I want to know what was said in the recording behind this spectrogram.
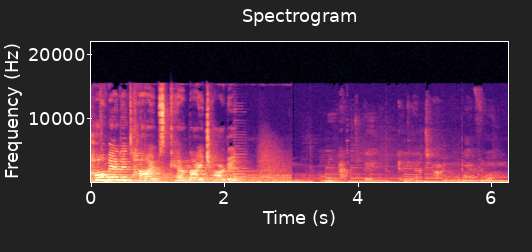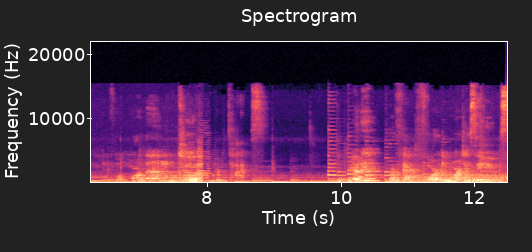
How many times can I charge it? More than 200 times. It's really perfect for emergency use.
